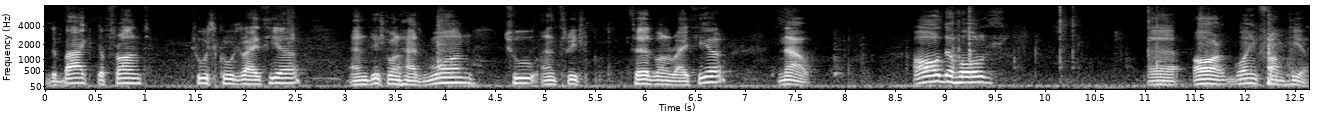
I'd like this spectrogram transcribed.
the back, the front, two screws right here, and this one has one, two, and three, third one right here. Now, all the holes uh, are going from here.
